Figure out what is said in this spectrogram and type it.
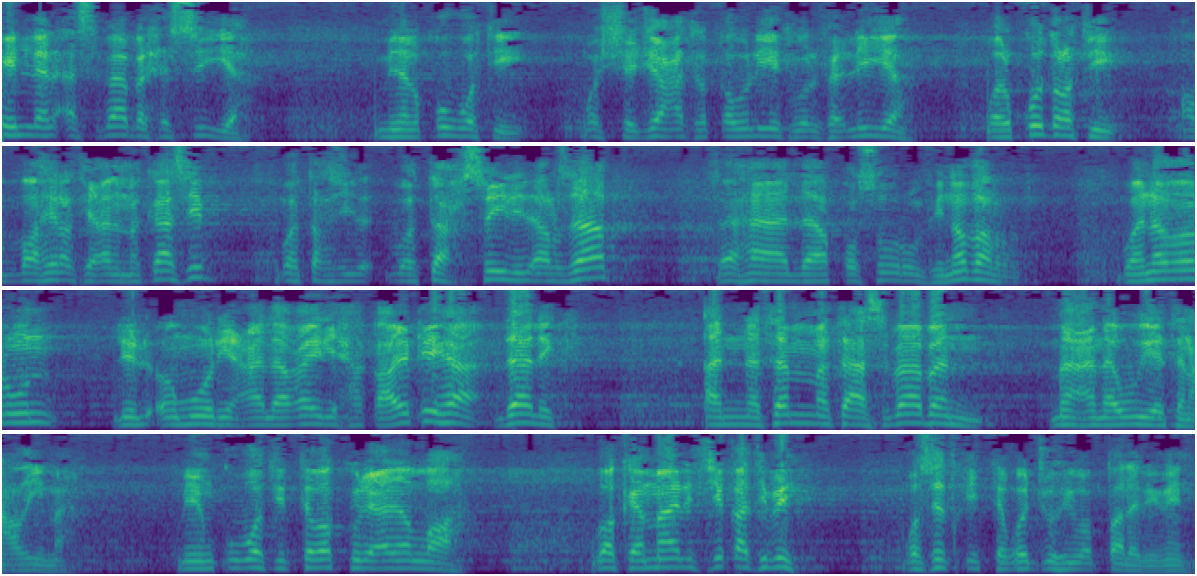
إلا الأسباب الحسية من القوة والشجاعة القولية والفعلية والقدرة الظاهرة على المكاسب وتحصيل الأرزاق فهذا قصور في نظر ونظر للأمور على غير حقائقها. ذلك أن ثمة أسبابا معنوية عظيمة من قوة التوكل على الله وكمال الثقة به وصدق التوجه والطلب منه.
